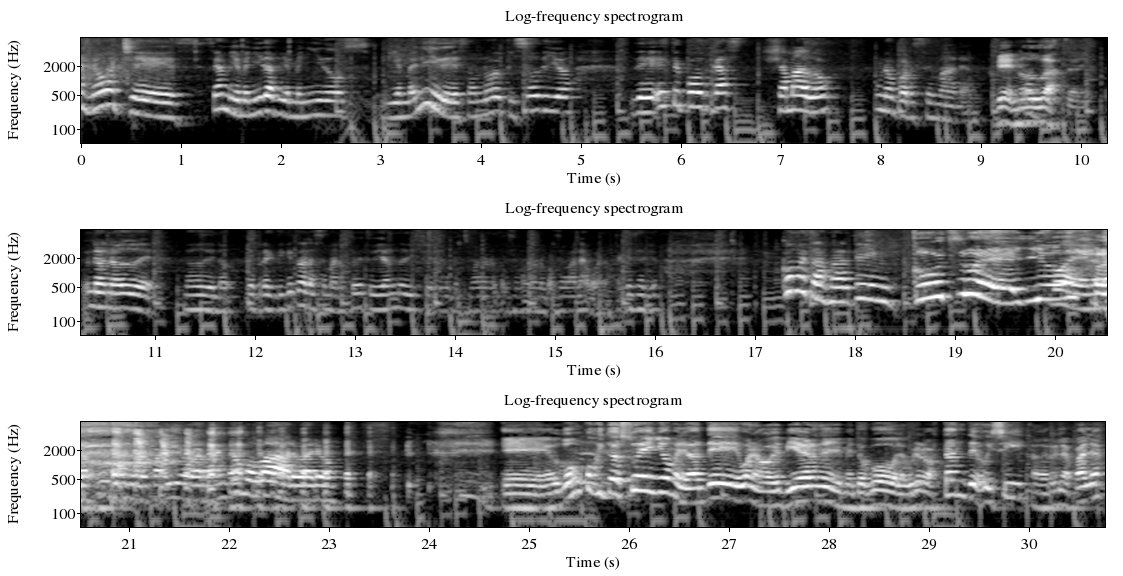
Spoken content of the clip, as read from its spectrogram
Buenas noches, sean bienvenidas, bienvenidos, bienvenides a un nuevo episodio de este podcast llamado Uno por Semana. Bien, no dudaste ahí. No, no dudé, no dudé, no. Lo practiqué toda la semana, estuve estudiando y dije uno por semana, uno por semana, uno por semana. Bueno, hasta que salió. ¿Cómo estás, Martín? ¡Con sueño! Bueno, la puta que lo parió, arrancamos bárbaro. Eh, con un poquito de sueño, me levanté, bueno, es viernes, me tocó laburar bastante, hoy sí, agarré la pala.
